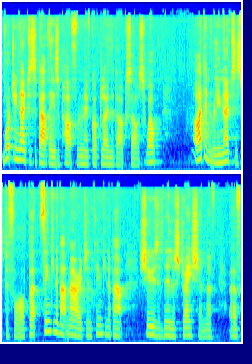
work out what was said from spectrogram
what do you notice about these apart from they've got glow in the dark soles? Well, I didn't really notice this before, but thinking about marriage and thinking about shoes as an illustration of, of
